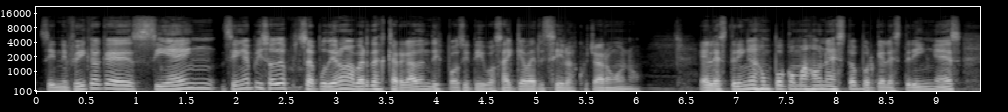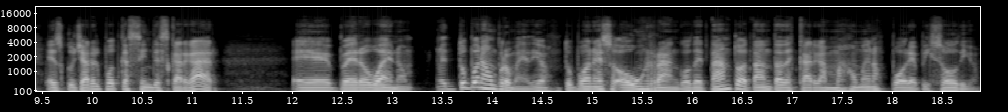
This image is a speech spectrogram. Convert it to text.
Significa que 100, 100 episodios se pudieron haber descargado en dispositivos. Hay que ver si lo escucharon o no. El string es un poco más honesto porque el string es escuchar el podcast sin descargar. Eh, pero bueno, tú pones un promedio, tú pones o un rango de tanto a tanta descarga más o menos por episodio.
